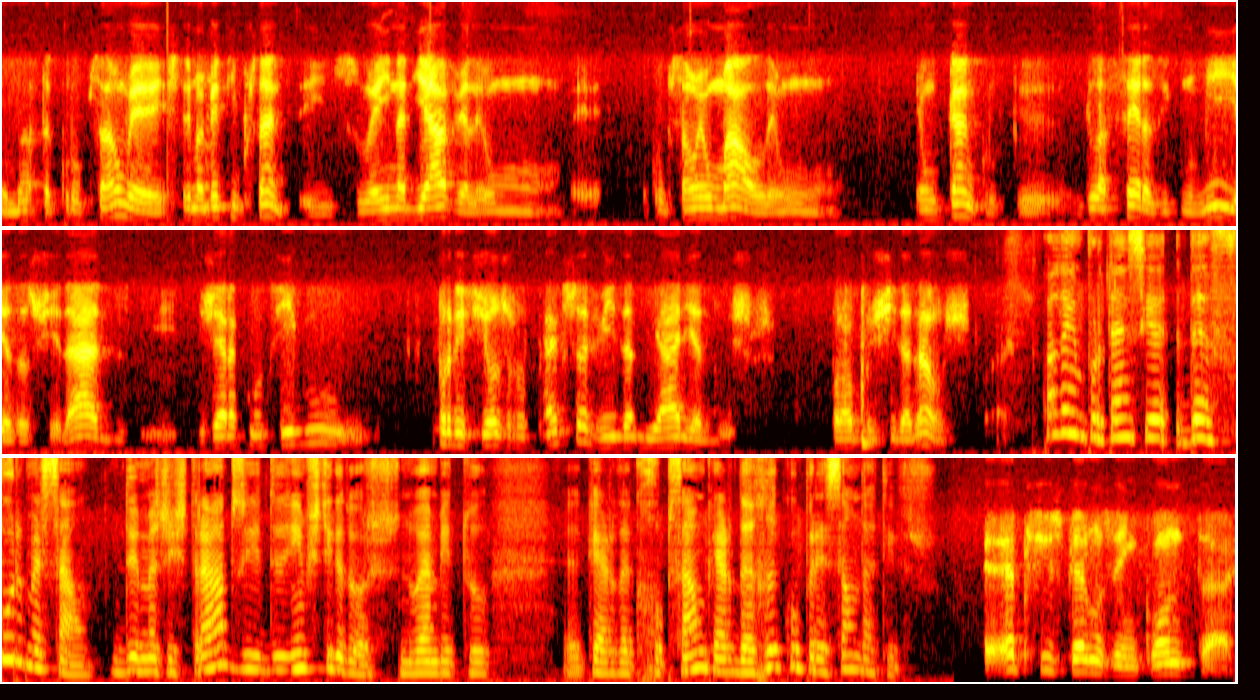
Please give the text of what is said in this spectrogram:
combate à corrupção é extremamente importante. Isso é inadiável. É um, é, a corrupção é um mal, é um, é um cancro que glacera as economias, as sociedades e gera consigo perniciosos reflexos à vida diária dos próprios cidadãos. Qual é a importância da formação de magistrados e de investigadores no âmbito eh, quer da corrupção, quer da recuperação de ativos? É preciso termos em conta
